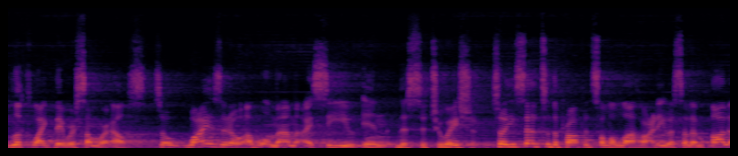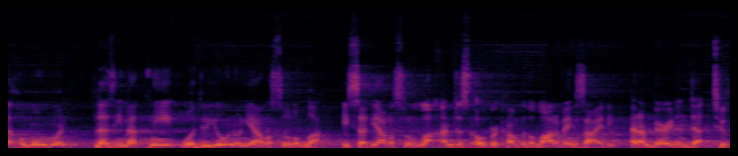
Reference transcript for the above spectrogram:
looked like they were somewhere else. So why is it, O Abu Umama, I see you in this situation? So he said to the Prophet sallallahu alaihi wasallam, قال هموم لزمتني وديون يا رسول الله. He said, Ya Rasulullah, I'm just overcome with a lot of anxiety and I'm buried in debt too.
